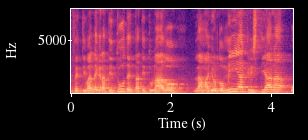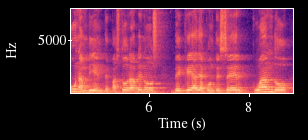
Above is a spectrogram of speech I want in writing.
festival de gratitud está titulado La mayordomía cristiana, un ambiente. Pastor, háblenos de qué ha de acontecer, cuándo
